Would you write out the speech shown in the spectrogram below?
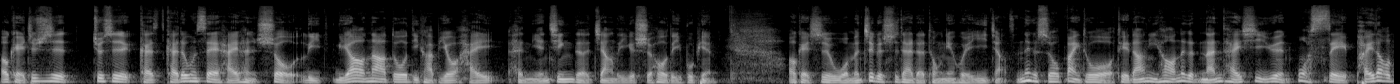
？OK，这就是就是凯凯特温斯雷还很瘦，里里奥纳多迪卡比欧还很年轻的这样的一个时候的一部片。OK，是我们这个时代的童年回忆，这样子。那个时候，拜托，铁达尼号那个南台戏院，哇塞，排到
